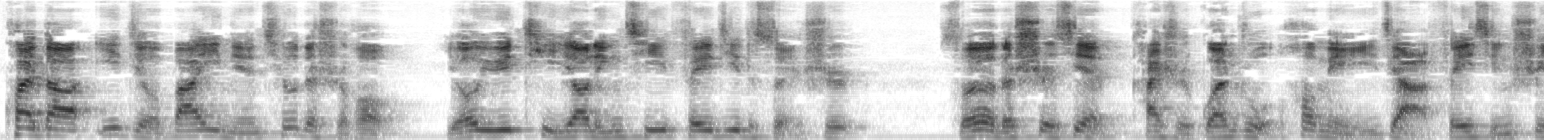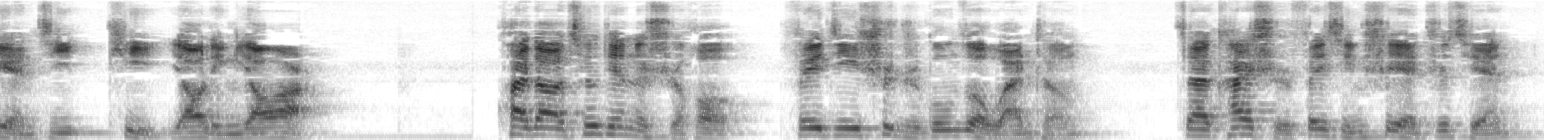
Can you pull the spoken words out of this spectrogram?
快到一九八一年秋的时候，由于 T 幺零七飞机的损失，所有的视线开始关注后面一架飞行试验机 T 幺零幺二。快到秋天的时候，飞机试制工作完成，在开始飞行试验之前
